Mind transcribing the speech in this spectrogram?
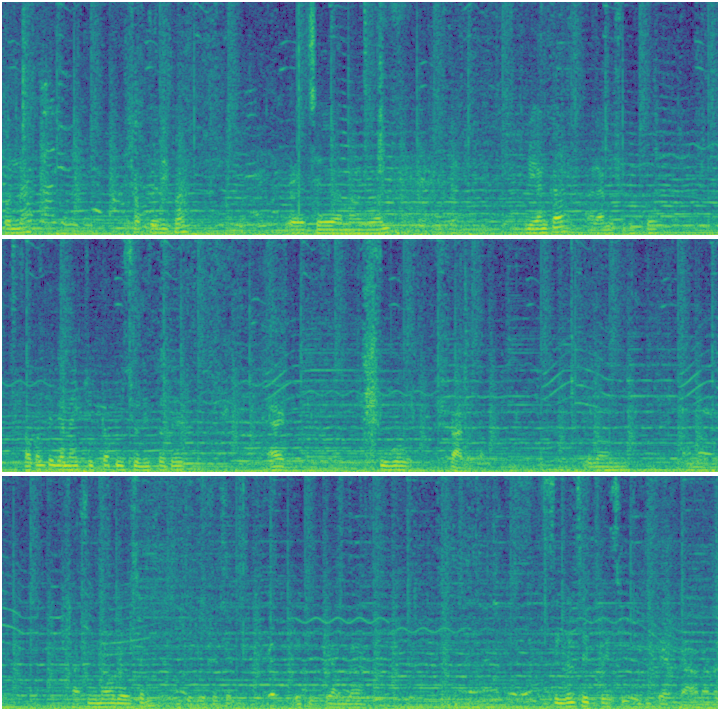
কন্যা সপ্তদীপা রয়েছে আমার ওয়াইফ প্রিয়াঙ্কা, আর আমি সুদীপ্ত। সকলকে জানাই টিকটক সুদীপ্তদের এক শুভ স্বাগত। এবং শাশুড়িমাও রয়েছেন বসেছেন এদিকে আমরা সিঙ্গেল সিট পেয়েছি। এদিকে একটা আলাদা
